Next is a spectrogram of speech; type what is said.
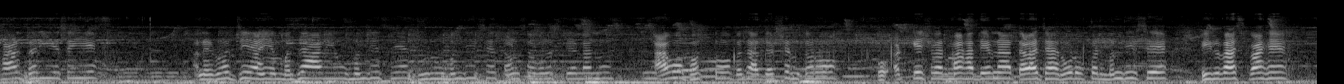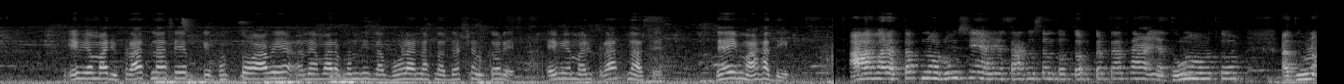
થાળ ધરીએ છીએ. અને રોજે અહીંયા મજા આવે, એવું મંદિર છે, જૂનું મંદિર છે, ત્રણસો વર્ષ પહેલાંનું. આવો ભક્તો, બધા દર્શન કરો. અટકેશ્વર મહાદેવના તળાજા રોડ ઉપર મંદિર છે, ભીલવાસ પાસે. એવી અમારી પ્રાર્થના છે કે ભક્તો આવે અને અમારા મંદિરના ભોળાનાથના દર્શન કરે, એવી અમારી પ્રાર્થના છે. જય મહાદેવ. આ અમારા તપનો રૂમ છે, અહીંયા સાધુ સંતો તપ કરતા હતા, અહીંયા ધૂણો હતો. આ ધૂણો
